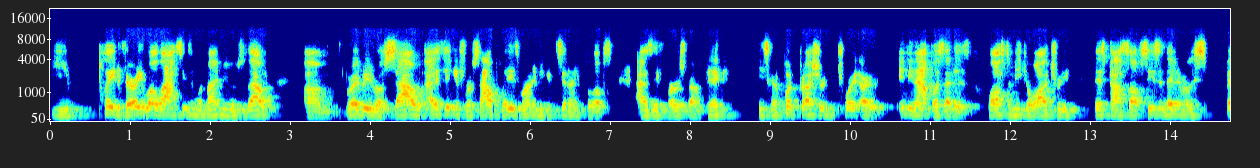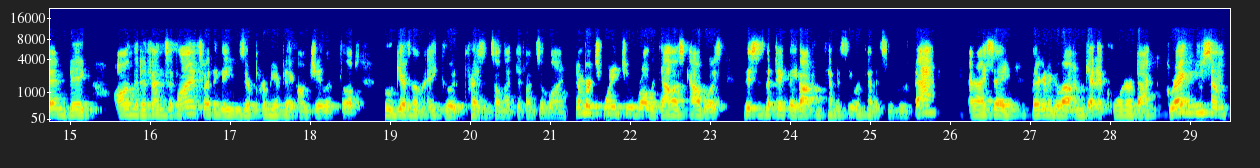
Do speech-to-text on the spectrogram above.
he played very well last season when Miami was without um, Gregory Rousseau. I think if Rousseau plays, we're not even considering Phillips as a first round pick. He's going to put pressure. Detroit or Indianapolis, that is, lost to Miko Autry this past off season. They didn't really spend big on the defensive line, so I think they use their premier pick on Jaelan Phillips, who give them a good presence on that defensive line. Number 22 overall, the Dallas Cowboys. This is the pick they got from Tennessee when Tennessee moved back. And I say they're going to go out and get a cornerback. Greg Newsome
